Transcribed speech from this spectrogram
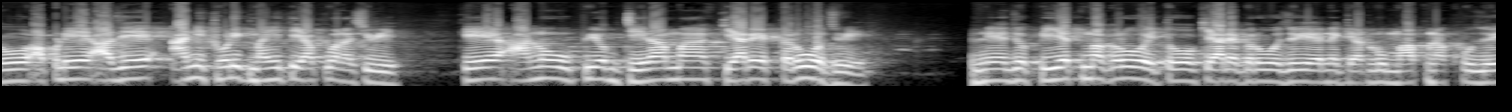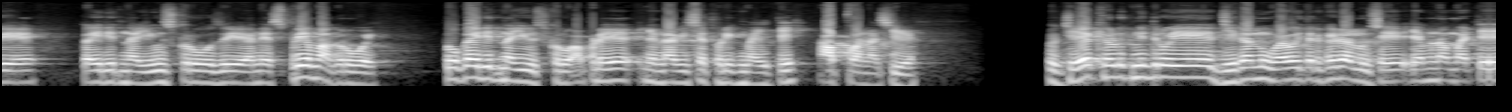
તો આપણે આજે આની થોડીક માહિતી આપવાના છીએ કે આનો ઉપયોગ જીરામાં ક્યારે કરવો જોઈએ? અને જો પિયતમાં કરવો હોય તો ક્યારે કરવો જોઈએ અને કેટલું માપ નાખવું જોઈએ? કઈ રીતના યુઝ કરવો જોઈએ અને સ્પ્રેમાં કરવો હોય તો કઈ રીતના યુઝ કરવો? આપણે એના વિશે થોડીક માહિતી આપવાના છીએ. તો જે ખેડૂત મિત્રોએ જીરાનું વાવેતર કરેલું છે, એમના માટે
